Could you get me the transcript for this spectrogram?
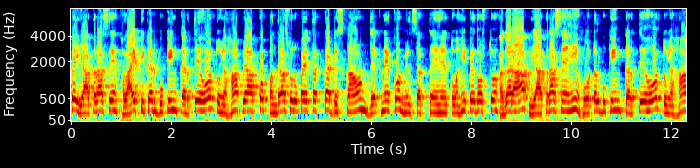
पे यात्रा से फ़्लाइट टिकट बुकिंग करते हो तो यहाँ पे आपको पंद्रह सौ तक का डिस्काउंट देखने को मिल सकते सकते हैं तो वहीं पे दोस्तों अगर आप यात्रा से ही होटल बुकिंग करते हो तो यहाँ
